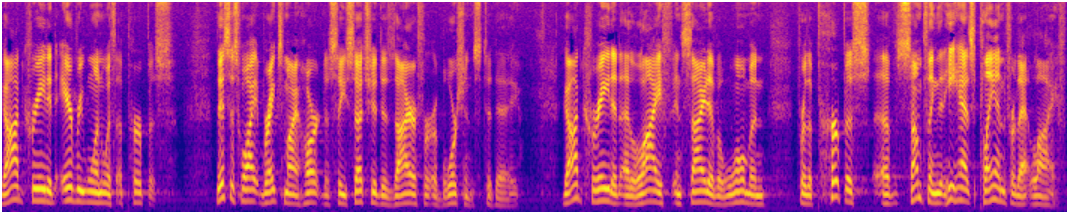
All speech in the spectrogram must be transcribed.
God created everyone with a purpose. This is why it breaks my heart to see such a desire for abortions today. God created a life inside of a woman for the purpose of something that He has planned for that life.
